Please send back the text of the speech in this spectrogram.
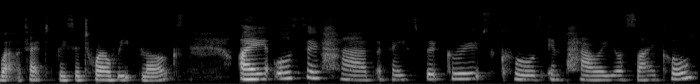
well, effectively, so 12 week blogs. I also have a Facebook group called Empower Your Cycle.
